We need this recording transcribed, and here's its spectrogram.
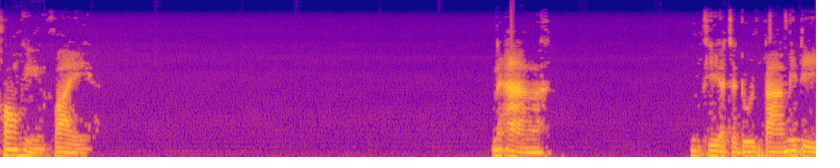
ห้องผิงไฟ ในอ่างอะบางทีอาจจะดูตาไม่ดี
